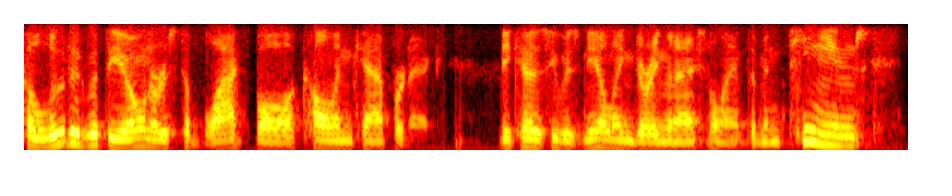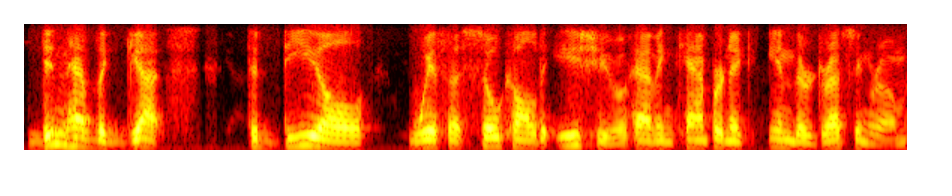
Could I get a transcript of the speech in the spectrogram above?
colluded with the owners to blackball Colin Kaepernick because he was kneeling during the national anthem, and teams didn't have the guts to deal with a so called issue of having Kaepernick in their dressing room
